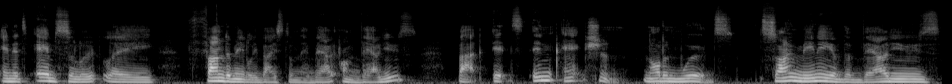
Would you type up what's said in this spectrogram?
And it's absolutely fundamentally based on, their val- on values, but it's in action, not in words. So many of the values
